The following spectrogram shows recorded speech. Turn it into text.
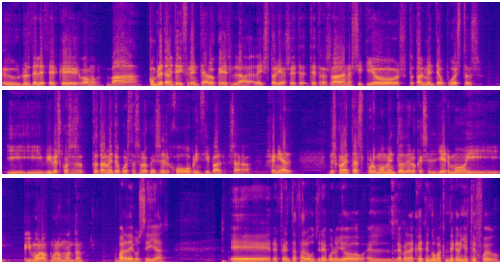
unos DLCs que, vamos, va completamente diferente a lo que es la, la historia. O sea, te, trasladan a sitios totalmente opuestos y, vives cosas totalmente opuestas a lo que es el juego principal. O sea, genial. Desconectas por un momento de lo que es el yermo y, y mola, mola un montón. Un par de cosillas. Eh, referente a Fallout 3, bueno, yo la verdad es que tengo bastante cariño a este juego,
